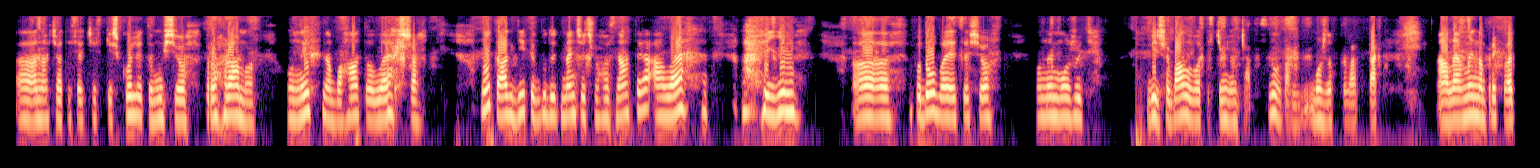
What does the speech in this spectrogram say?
навчатися в чеській школі, тому що програма у них набагато легша. Ну так, діти будуть менше чого знати, але їм е, подобається, що вони можуть більше балуватися, чим навчатися. Ну так можна сказати так. Але ми, наприклад,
